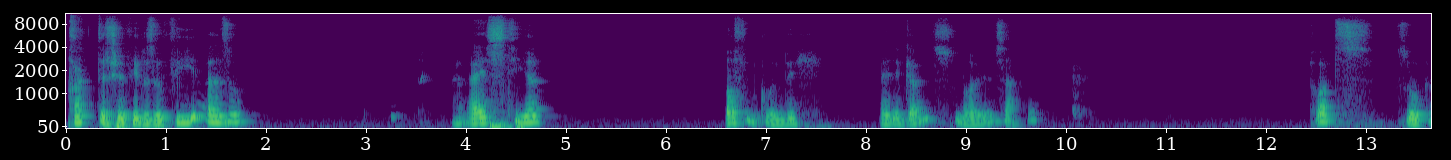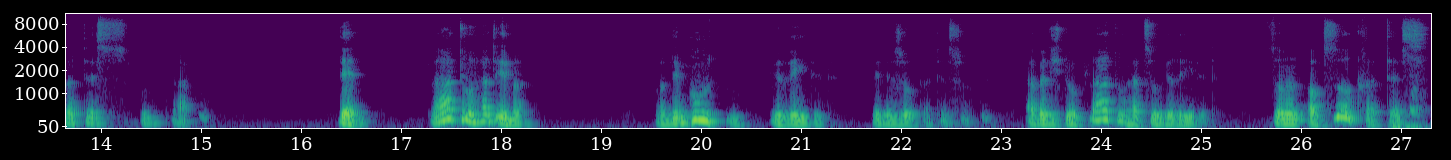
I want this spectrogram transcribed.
Praktische Philosophie also heißt hier offenkundig eine ganz neue Sache. Trotz Sokrates und Plato. Denn Plato hat immer von dem Guten geredet, wenn er Sokrates schaute. Aber nicht nur Plato hat so geredet, sondern auch Sokrates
